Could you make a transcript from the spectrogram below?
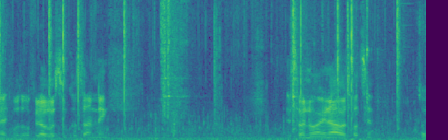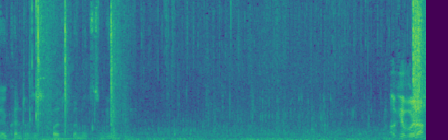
Ja, ich muss auch wieder Rüstung kurz anlegen. Ist zwar nur einer, aber trotzdem. So, ihr könnt auch das Kreuz benutzen irgendwie. Okay, wo lang?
